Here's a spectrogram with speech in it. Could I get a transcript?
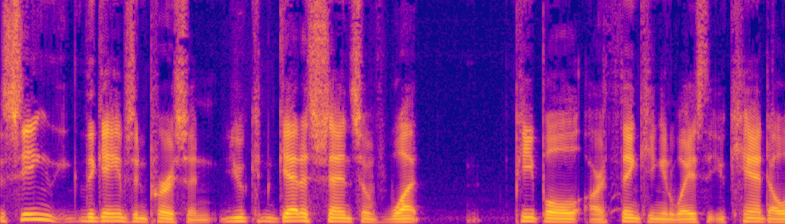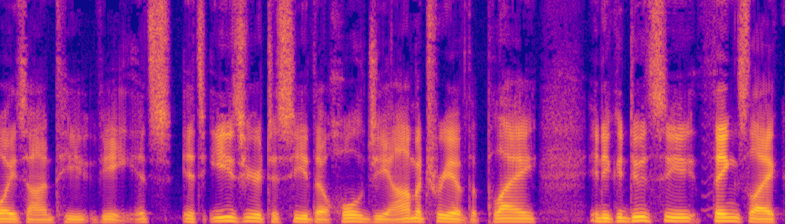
seeing the games in person, you can get a sense of what people are thinking in ways that you can't always on TV. It's it's easier to see the whole geometry of the play, and you can do see things like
